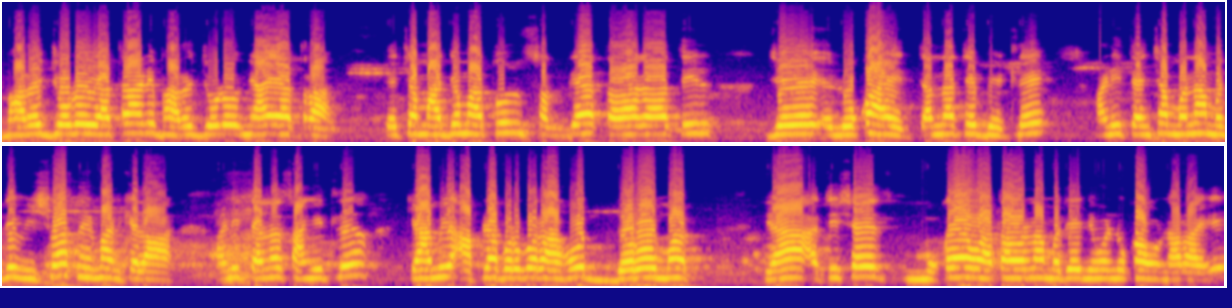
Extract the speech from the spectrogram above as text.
भारत जोडो यात्रा आणि भारत जोडो न्याय यात्रा त्याच्या माध्यमातून सगळ्या तळागाळातील जे लोक आहेत त्यांना ते भेटले आणि त्यांच्या मनामध्ये विश्वास निर्माण केला. आणि त्यांना सांगितलं की आम्ही आपल्याबरोबर आहोत दरोमत. या अतिशय मोकळ्या वातावरणामध्ये निवडणुका होणार आहे.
